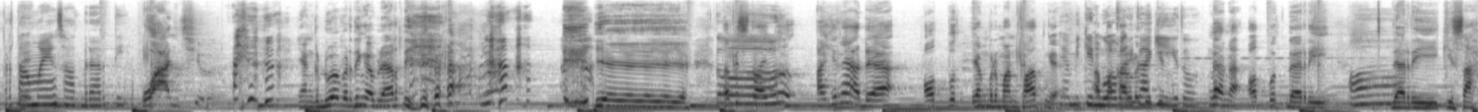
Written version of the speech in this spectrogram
Pertama yang sangat berarti. Wancur. yang kedua berarti nggak berarti. Iya iya iya iya. iya. Tuh. Tapi setelah itu akhirnya ada output yang bermanfaat nggak? Yang bikin Apakah balik lagi bikin- gitu? Nggak nggak output dari Oh. dari kisah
